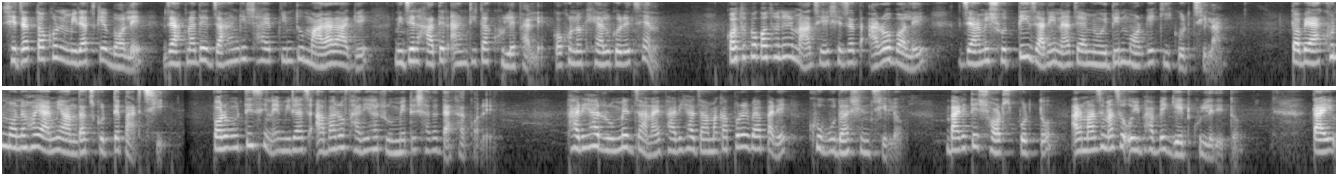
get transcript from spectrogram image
সেজাদ তখন মিরাজকে বলে যে আপনাদের জাহাঙ্গীর সাহেব কিন্তু মারার আগে নিজের হাতের আংটিটা খুলে ফেলে, কখনো খেয়াল করেছেন? কথোপকথনের মাঝে সেজাদ আরও বলে যে আমি সত্যিই জানি না যে আমি ওই দিন মর্গে কী করছিলাম। তবে এখন মনে হয় আমি আন্দাজ করতে পারছি। পরবর্তী সিনে মিরাজ আবারও ফারিহার রুমমেটের সাথে দেখা করে। ফারিহার রুমমেট জানায় ফারিহা জামা কাপড়ের ব্যাপারে খুব উদাসীন ছিল। বাড়িতে শর্টস পরতো আর মাঝে মাঝে ওইভাবে গেট খুলে দিত। তাই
